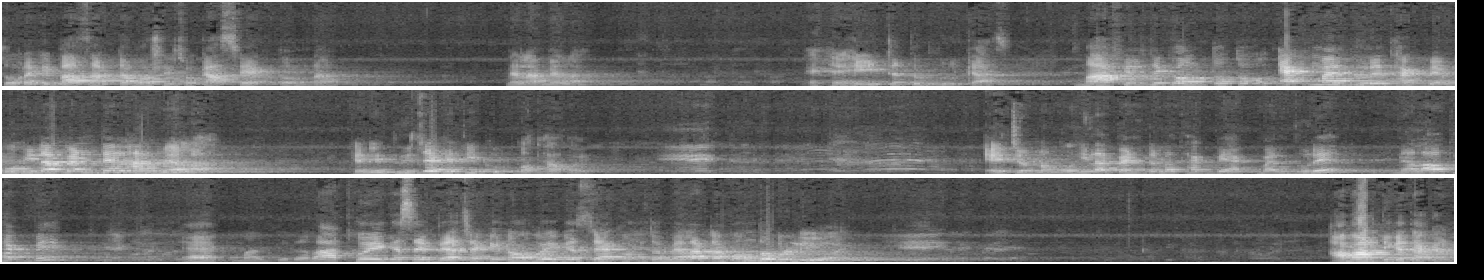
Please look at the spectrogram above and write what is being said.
তোমরা কি বাজারটা বসেছো কাছে একদম না? মেলা মেলা। এইটা তো ভুল কাজ। মাহফিল থেকে অন্তত এক মাইল দূরে থাকবে মহিলা প্যান্ডেল আর মেলা। কেন দুই জায়গাতেই খুব কথা হয়। এই জন্য মহিলা প্যান্ডেলও থাকবে এক মাইল দূরে, মেলাও থাকবে এক মাইল দূরে। রাত হয়ে গেছে, বেচা কেনাও হয়ে গেছে, এখন তো মেলাটা বন্ধ করলেই হয়। আমার দিকে তাকান।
